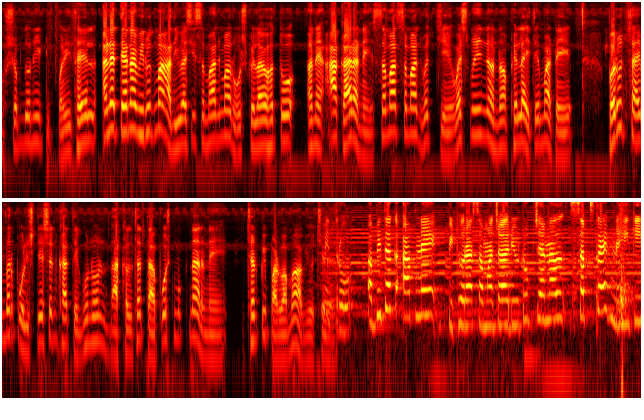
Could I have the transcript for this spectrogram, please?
અપશબ્દોની ટિપ્પણી થયેલ અને તેના વિરુદ્ધમાં આદિવાસી સમાજમાં રોષ ફેલાયો હતો અને આ કારણે સમાજ સમાજ વચ્ચે વૈશ્વન્ય ન ફેલાય તે માટે ભરૂચ સાયબર પોલીસ સ્ટેશન ખાતે ગુનો દાખલ થતા પોસ્ટ મૂકનારને ઝડપી પાડવામાં આવ્યો છે. મિત્રો, અભી તક આપને પિઠોરા સમાચાર યુટ્યુબ ચેનલ સબસ્ક્રાઇબ નહીં કી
